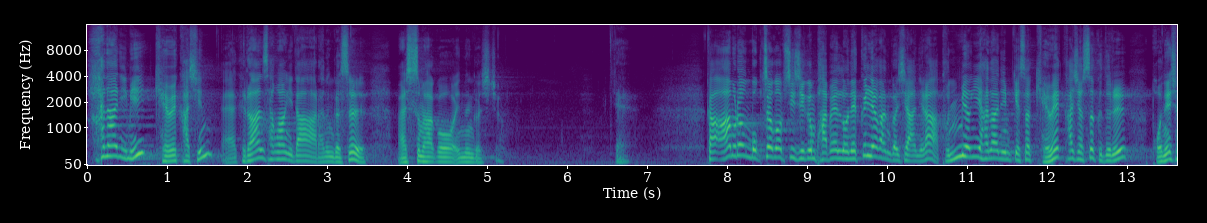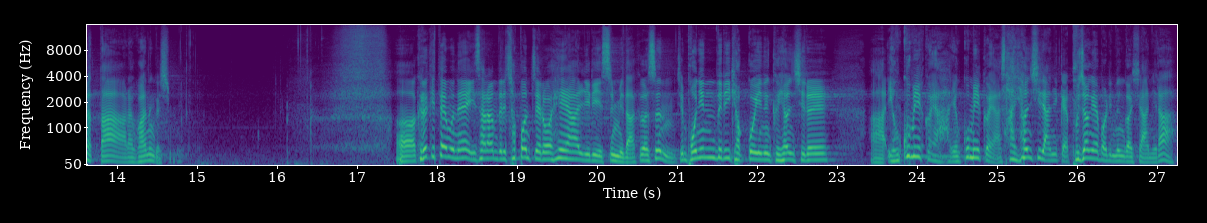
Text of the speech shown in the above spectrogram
하나님이 계획하신 그러한 상황이다라는 것을 말씀하고 있는 것이죠. 예. 그러니까 아무런 목적 없이 지금 바벨론에 끌려간 것이 아니라 분명히 하나님께서 계획하셔서 그들을 보내셨다라고 하는 것입니다. 어, 그렇기 때문에 이 사람들이 첫 번째로 해야 할 일이 있습니다. 그것은 지금 본인들이 겪고 있는 그 현실을 아, 이건 꿈일 거야, 이건 꿈일 거야, 사 현실이 아닐까 부정해 버리는 것이 아니라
